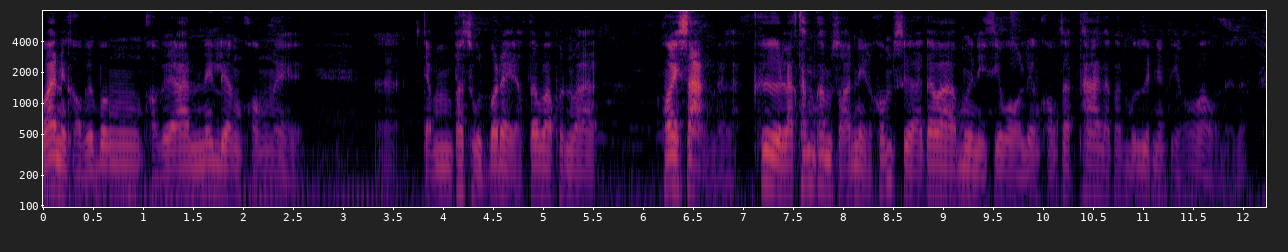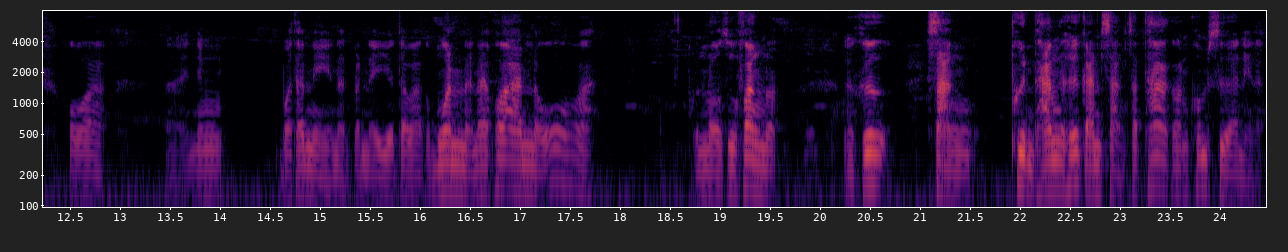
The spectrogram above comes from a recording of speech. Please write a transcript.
ว่านี่เขาไปเบิ่งเขาไปอ่านในเรื่องของไอ้จำพระสูตรบ่าได้ดอกแต่ว่าเพิ่นว่า ห้อยสั่งนั่นแหละคือหลักธรรมคำสอนนี่คมเสือแต่ว่ามือนี้สิเว้าเรื่องของศรัทธาแล้วก็มืออื่นยังสิเว้านั่นนะเพราะว่ายังบ่ทันนี่นั่นปานใดอยู่แต่ว่าก็ม่วนน่ะนะเพราะอ่านแล้วโอ้ว่าเพิ่นเว้าสู่ฟังเนาะคือสั่งพื้นฐานก็คือการสั่งศรัทธาก่อนคมเสือนี่แหละ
